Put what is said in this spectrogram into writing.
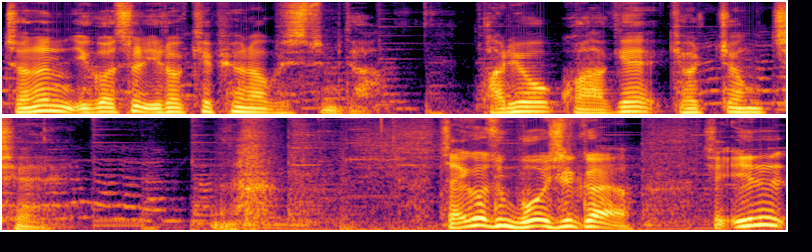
저는 이것을 이렇게 표현하고 싶습니다. 발효 과학의 결정체. 자, 이것은 무엇일까요? 1.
